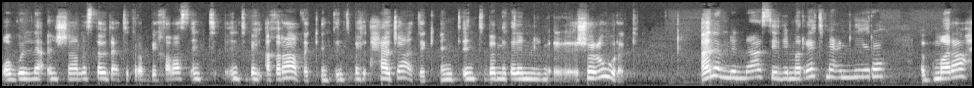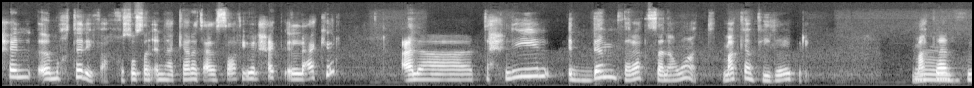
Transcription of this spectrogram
وأقول لا إن شاء الله استودعتك ربي خلاص أنت انتبه لاغراضك أنت انتبه لحاجاتك أنت انتبه مثلا شعورك. أنا من الناس اللي مريت مع منيرة بمراحل مختلفة خصوصا إنها كانت على الصافي والعكر على تحليل الدم ثلاث سنوات. ما كان في Libre. ما كان في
